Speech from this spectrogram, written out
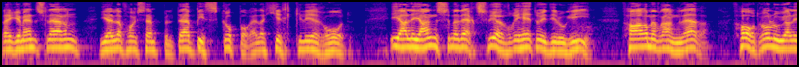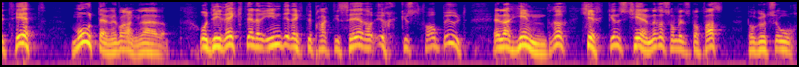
Regimentslæren gjelder f.eks. der biskoper eller kirkelige råd, i allianse med verdslig øvrighet og ideologi, farer med vranglære, fordrer lojalitet mot denne vranglære, og direkte eller indirekte praktiserer yrkesforbud eller hindrer Kirkens tjenere som vil stå fast på Guds ord,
